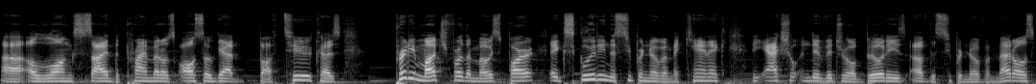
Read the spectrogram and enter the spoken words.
uh, alongside the prime medals also get buffed too because pretty much for the most part, excluding the supernova mechanic, the actual individual abilities of the supernova medals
